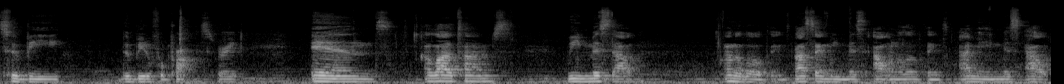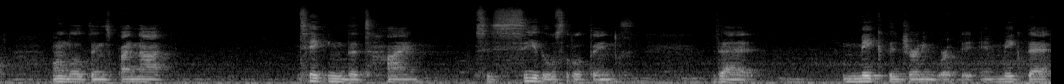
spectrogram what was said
to be the beautiful promise, right? And a lot of times we miss out on the little things. Not saying we miss out on the little things. I mean miss out on little things by not taking the time to see those little things that make the journey worth it and make that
